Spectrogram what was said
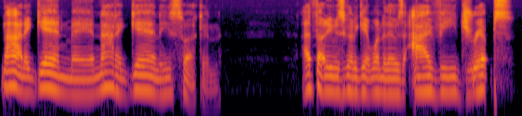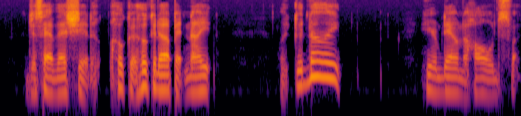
not again, man, not again. He's fucking I thought he was going to get one of those IV drips. Just have that shit hook it, hook it up at night. Like good night. Hear him down the hall, just fucking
